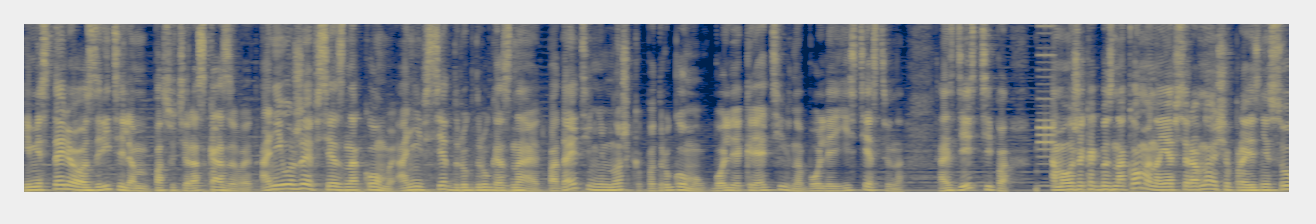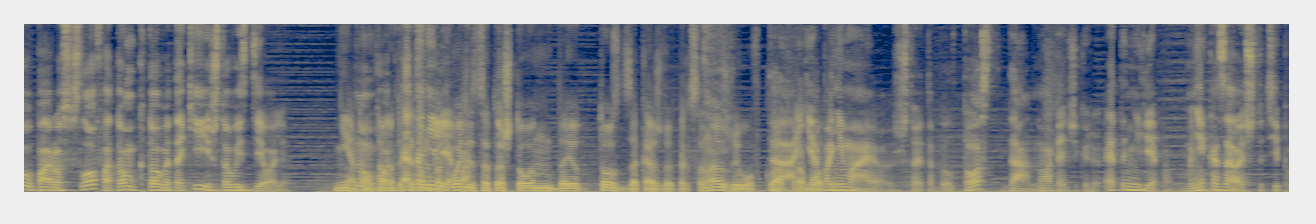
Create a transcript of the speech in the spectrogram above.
и Мистерио зрителям, по сути, рассказывает. Они уже все знакомы, они все друг друга знают. Подайте немножко по-другому, более креативно, более естественно. А здесь типа, «А мы уже как бы знакомы, но я все равно еще произнесу пару слов о том, кто вы такие и что вы сделали. Нет, Ну ну, там вот, это к это этому нелепо. подводится то, что он дает тост за каждого персонажа, его вклад Да, в работу. я понимаю, что это был тост, да, но опять же говорю, это нелепо. Мне казалось, что типа,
